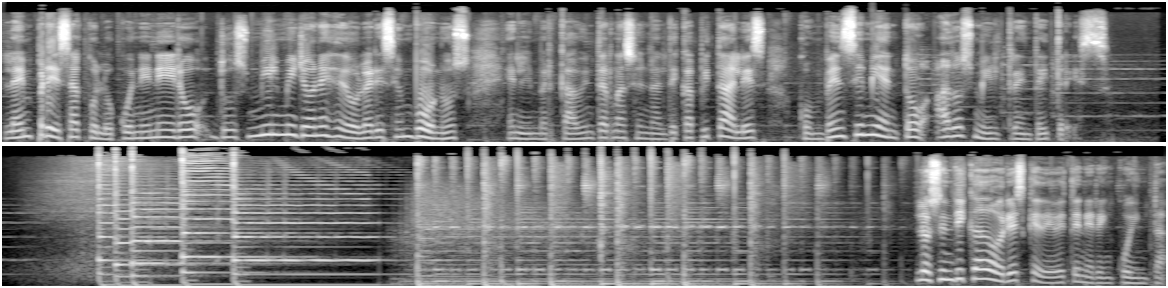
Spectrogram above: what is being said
La empresa colocó en enero 2 mil millones de dólares en bonos en el mercado internacional de capitales con vencimiento a 2033. Los indicadores que debe tener en cuenta.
